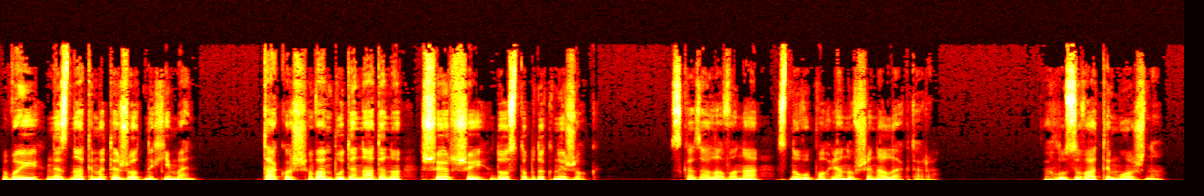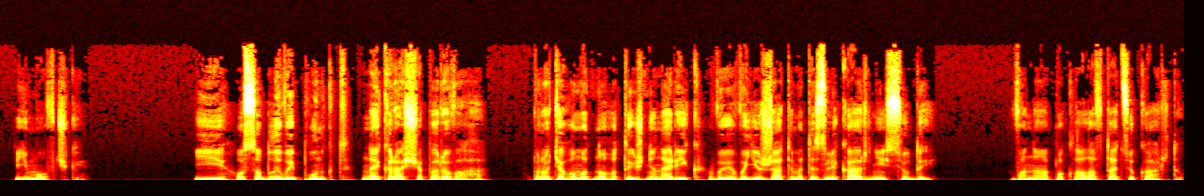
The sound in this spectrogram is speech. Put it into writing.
ви не знатимете жодних імен. Також вам буде надано ширший доступ до книжок, сказала вона, знову поглянувши на лектора. Глузувати можна і мовчки. І особливий пункт найкраща перевага. Протягом одного тижня на рік ви виїжджатимете з лікарні сюди. Вона поклала в тацю карту.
